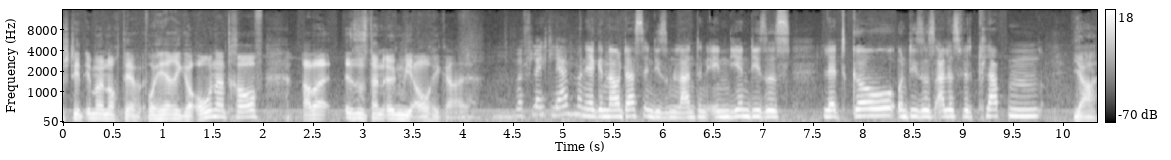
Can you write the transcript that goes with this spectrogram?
steht immer noch der vorherige Owner drauf, aber ist es dann irgendwie auch egal. Aber vielleicht lernt man ja genau das in diesem Land, in Indien, dieses Let go und dieses alles wird klappen. Ja,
